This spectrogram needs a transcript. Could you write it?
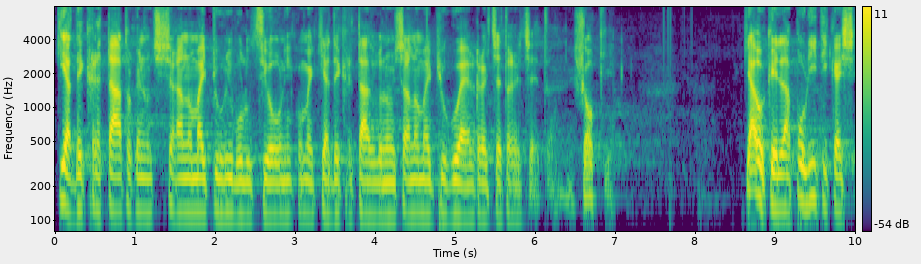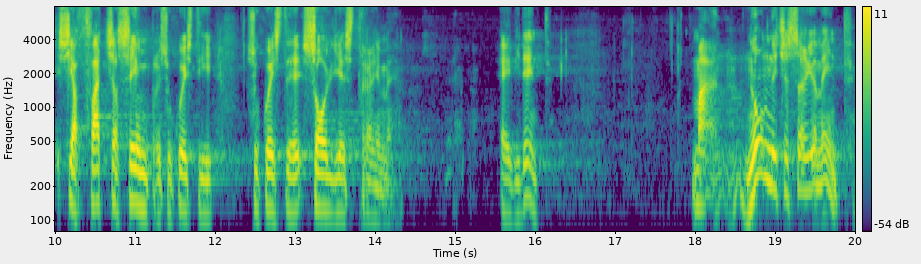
Chi ha decretato che non ci saranno mai più rivoluzioni, come chi ha decretato che non ci saranno mai più guerre, eccetera, eccetera. Sciocchi. Chiaro che la politica si affaccia sempre su, questi, su queste soglie estreme, è evidente, ma non necessariamente.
